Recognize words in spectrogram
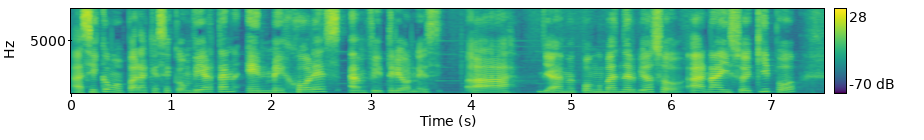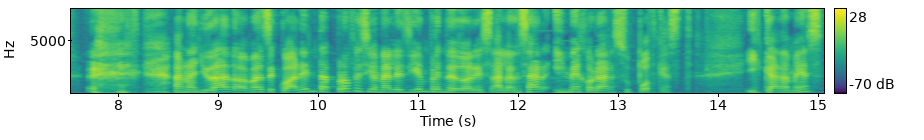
así como para que se conviertan en mejores anfitriones. Ah, ya me pongo más nervioso. Ana y su equipo han ayudado a más de 40 profesionales y emprendedores a lanzar y mejorar su podcast. Y cada mes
